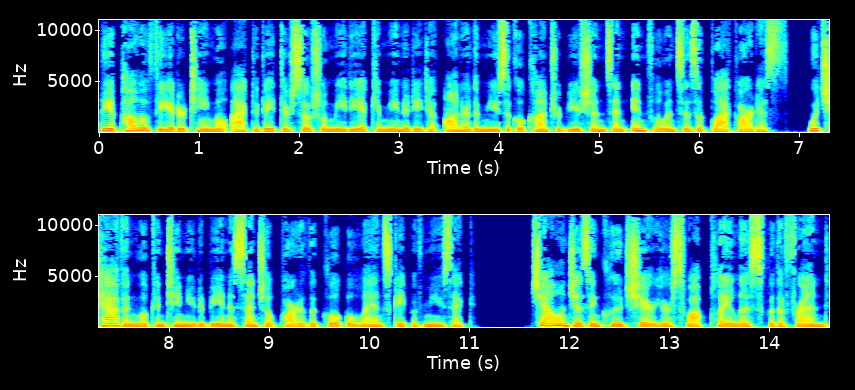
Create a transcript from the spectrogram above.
the Apollo Theater team will activate their social media community to honor the musical contributions and influences of Black artists, which have and will continue to be an essential part of the global landscape of music. Challenges include share your swap playlists with a friend,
